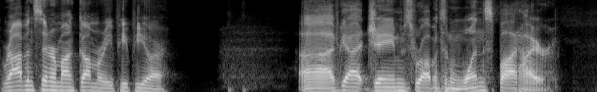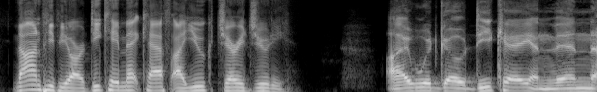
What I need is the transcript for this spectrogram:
Robinson or Montgomery, PPR? Uh, I've got James Robinson one spot higher. Non PPR, DK Metcalf, Aiyuk, Jerry Jeudy. I would go DK and then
